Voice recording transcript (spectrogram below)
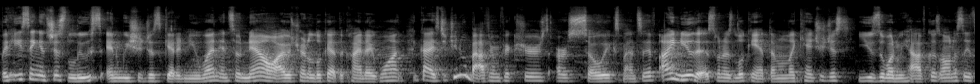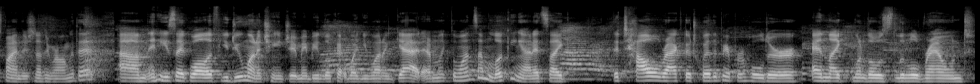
but he's saying it's just loose and we should just get a new one. And so now I was trying to look at the kind I want. And guys, did you know bathroom fixtures are so expensive? I knew this when I was looking at them. I'm like, can't you just use the one we have? Because honestly, it's fine. There's nothing wrong with it. Um, and he's like, well, if you do want to change it, maybe look at what you want to get. And I'm like, the ones I'm looking at, it's like the towel rack, the toilet paper holder, and like one of those little round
